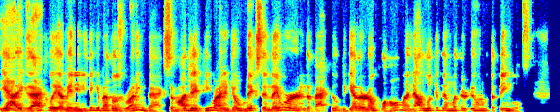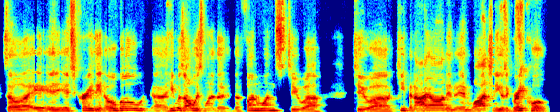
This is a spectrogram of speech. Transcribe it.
Yeah, exactly. I mean, and you think about those running backs, Samaje Perine and Joe Mixon, they were in the backfield together at Oklahoma, and now look at them what they're doing with the Bengals. So uh, it, it's crazy. And Ogbo, uh, he was always one of the, the fun ones to uh, to uh, keep an eye on and, and watch. And he was a great quote,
